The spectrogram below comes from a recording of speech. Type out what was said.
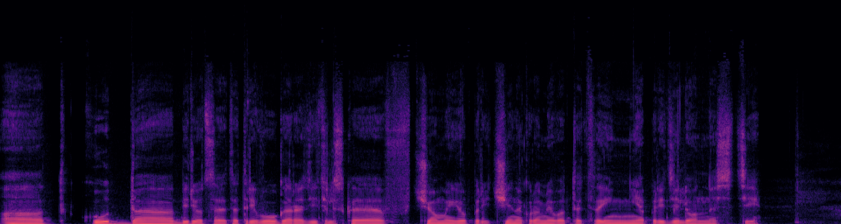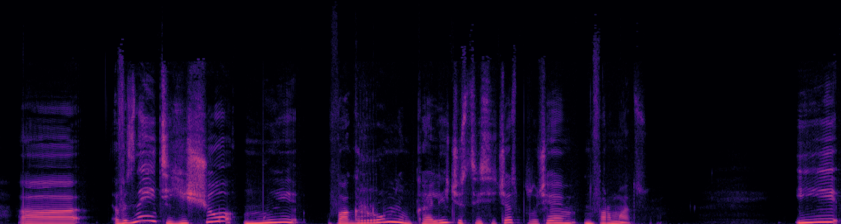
Откуда берется эта тревога родительская? В чем ее причина, кроме вот этой неопределенности? А, вы знаете, еще мы в огромном количестве сейчас получаем информацию. И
